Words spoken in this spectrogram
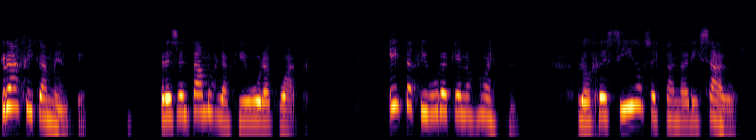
Gráficamente, presentamos la figura 4. Esta figura que nos muestra los residuos estandarizados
